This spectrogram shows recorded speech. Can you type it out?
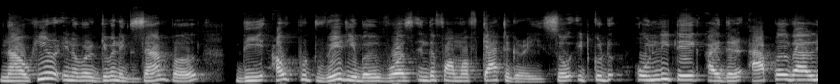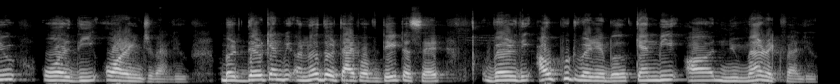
Now here in our given example, the output variable was in the form of category. So it could only take either apple value or the orange value. But there can be another type of data set where the output variable can be a numeric value.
